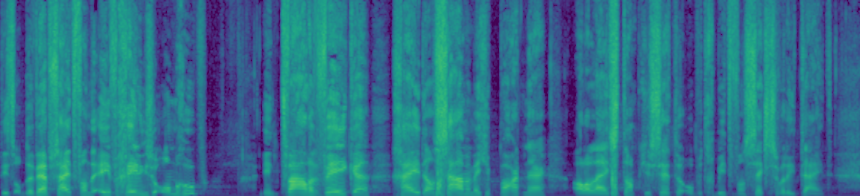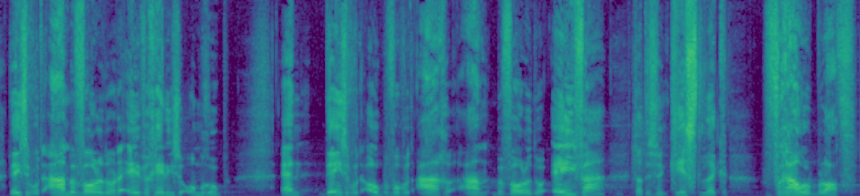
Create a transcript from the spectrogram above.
Dit is op de website van de Evangelische Omroep. In twaalf weken ga je dan samen met je partner allerlei stapjes zetten op het gebied van seksualiteit. Deze wordt aanbevolen door de Evangelische Omroep. En deze wordt ook bijvoorbeeld aanbevolen door Eva. Dat is een christelijk vrouwenblad.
